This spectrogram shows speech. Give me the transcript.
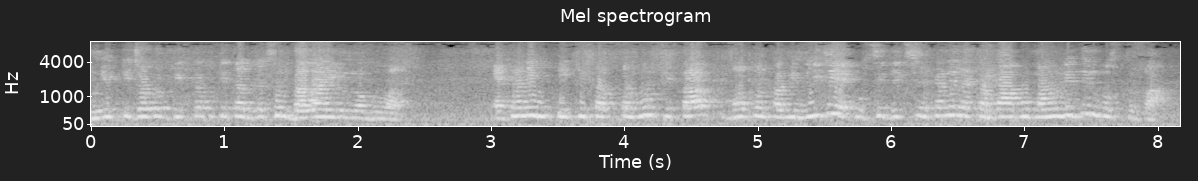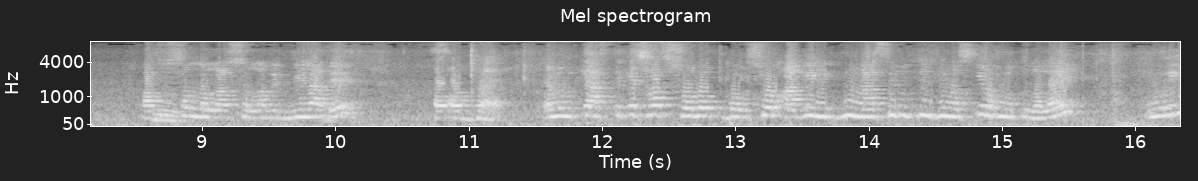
উনি একটি জগৎ বিখ্যাত কিতাব লিখছেন দালাই নবুয়া এখানে এই কিতাবটা মূল কিতাব মতন আমি নিজে করছি দেখছি এখানে লেখা বাবু মাউলিদিন মুস্তফা। সাল্লামের মিলাদে অধ্যায়। এমনকি আজ থেকে বছর আগে ইবনু নাসিরুদ্দিন দিমাসকি রহমতুল্লাহ উনি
